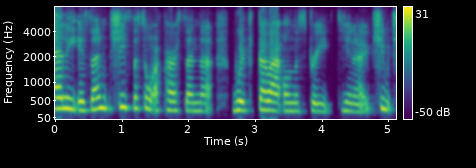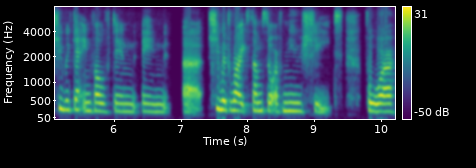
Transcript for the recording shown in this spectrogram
Ellie isn't. She's the sort of person that would go out on the streets. You know, she would she would get involved in in. Uh, she would write some sort of news sheet for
